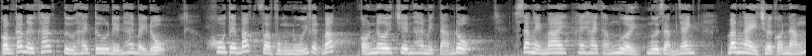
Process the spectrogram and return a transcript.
còn các nơi khác từ 24 đến 27 độ. Khu Tây Bắc và vùng núi Việt Bắc có nơi trên 28 độ. Sang ngày mai 22 tháng 10 mưa giảm nhanh, ban ngày trời có nắng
